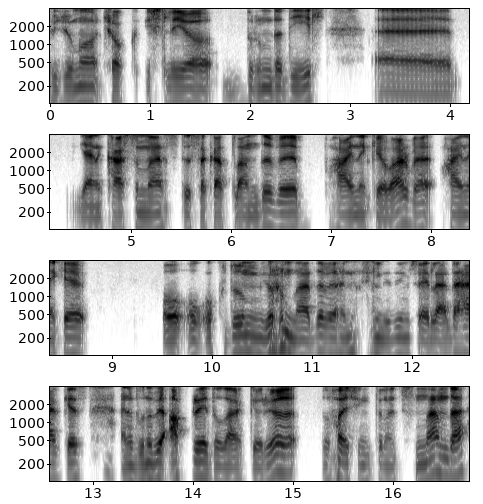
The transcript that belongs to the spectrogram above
hücumu çok işliyor durumda değil. E, yani Carson Wentz de sakatlandı ve Heineke var ve Heineke o, o okuduğum yorumlarda ve hani dinlediğim şeylerde herkes hani bunu bir upgrade olarak görüyor Washington açısından da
